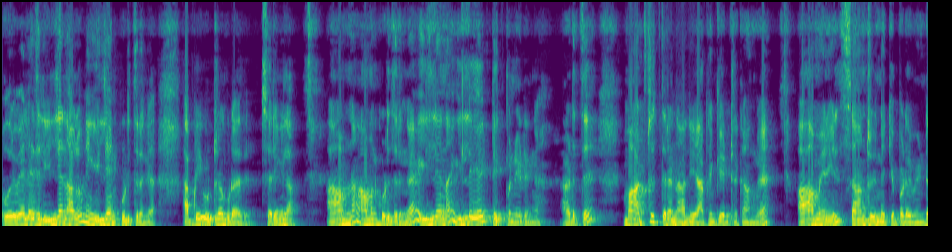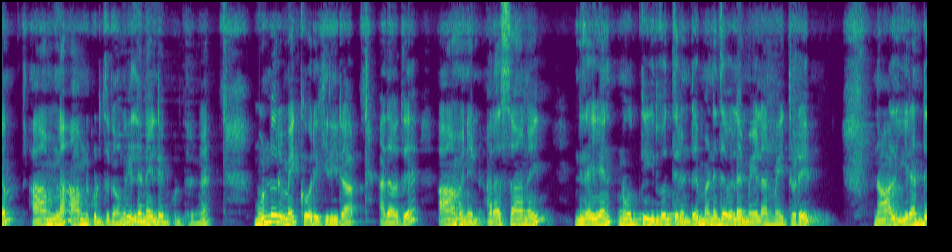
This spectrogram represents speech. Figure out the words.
ஒருவேளை இதில் இல்லைனாலும் நீங்கள் இல்லைன்னு கொடுத்துருங்க. அப்படியே விட்டுறக்கூடாது. சரிங்களா? ஆம்னா ஆமன் கொடுத்துருங்க. இல்லைன்னா இல்லையே டிக் பண்ணிவிடுங்க அடுத்து மாற்றுத்திறனாளி அப்படின்னு கேட்டிருக்காங்க. ஆமெனில் சான்று இணைக்கப்பட வேண்டும். ஆம்னா ஆம்னு கொடுத்துருக்கவங்க இல்லைன்னா இல்லைன்னு கொடுத்துருங்க. முன்னுரிமை கோருகிறீரா? அதாவது ஆமெனில் அரசாணை நிலையன் நூற்றி இருபத்தி ரெண்டு மனிதவள மேலாண்மை துறை நாள் இரண்டு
